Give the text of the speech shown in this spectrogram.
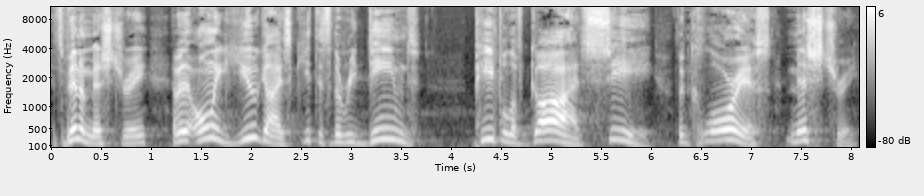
It's been a mystery, but only you guys get this. The redeemed people of God see the glorious mystery.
